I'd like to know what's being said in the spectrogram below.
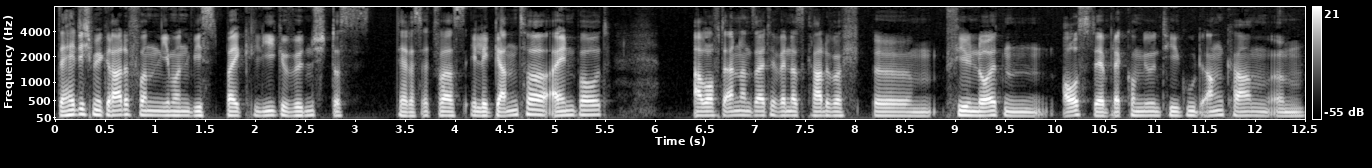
Da hätte ich mir gerade von jemandem wie Spike Lee gewünscht, dass der das etwas eleganter einbaut. Aber auf der anderen Seite, wenn das gerade bei ähm, vielen Leuten aus der Black Community gut ankam, ähm,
